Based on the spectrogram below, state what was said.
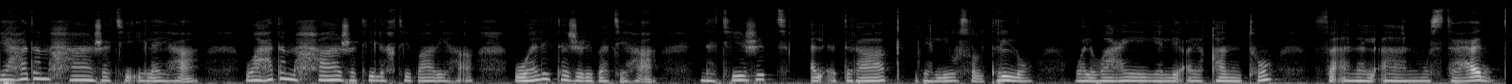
بعدم حاجتي إليها وعدم حاجتي لاختبارها ولتجربتها نتيجة الإدراك يلي وصلت له والوعي يلي أيقنته فأنا الآن مستعد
